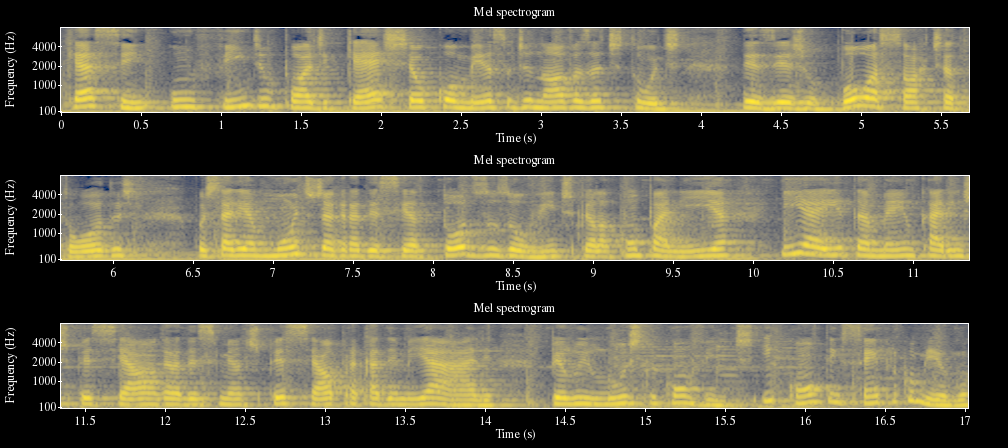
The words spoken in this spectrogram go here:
que é assim: um fim de um podcast é o começo de novas atitudes. Desejo boa sorte a todos. Gostaria muito de agradecer a todos os ouvintes pela companhia e aí também um carinho especial, um agradecimento especial para a Academia Ali pelo ilustre convite. E contem sempre comigo.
